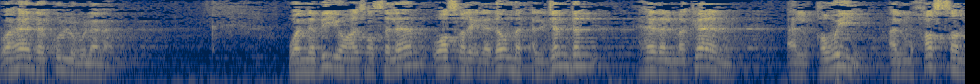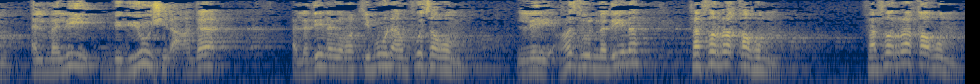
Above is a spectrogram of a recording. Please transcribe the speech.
وهذا كله لنا. والنبي عليه الصلاة والسلام وصل إلى دومة الجندل هذا المكان القوي المحصن المليء بجيوش الأعداء الذين يرتبون أنفسهم لغزو المدينة ففرقهم ففرقهم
